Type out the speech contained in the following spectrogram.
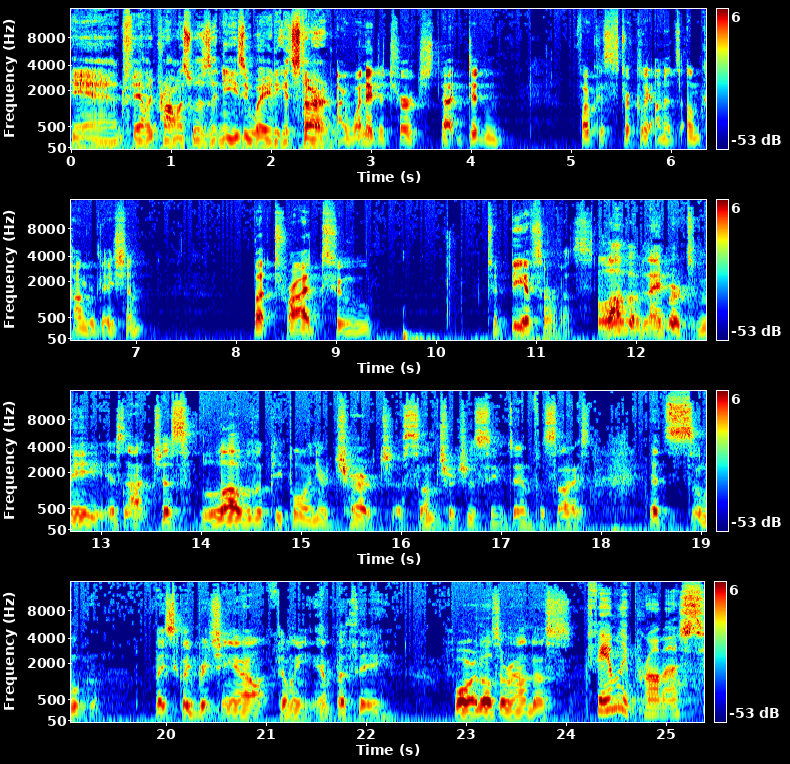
and Family Promise was an easy way to get started. I wanted a church that didn't focus strictly on its own congregation, but tried to to be of service. Love of neighbor to me is not just love of the people in your church, as some churches seem to emphasize. It's basically reaching out, feeling empathy for those around us. Family Promise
